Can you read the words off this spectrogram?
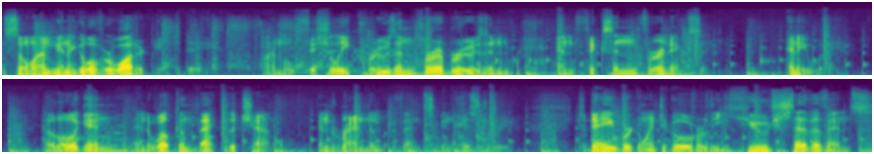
So I'm gonna go over Watergate today. I'm officially cruising for a bruising and fixin' for a Nixon. Anyway, hello again and welcome back to the channel and random events in history. Today we're going to go over the huge set of events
